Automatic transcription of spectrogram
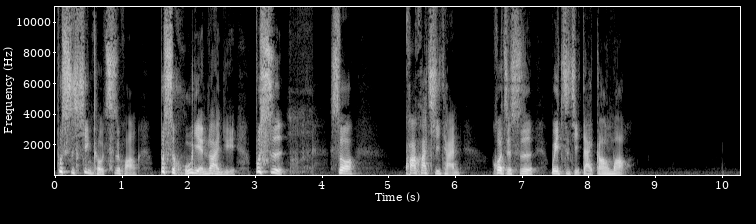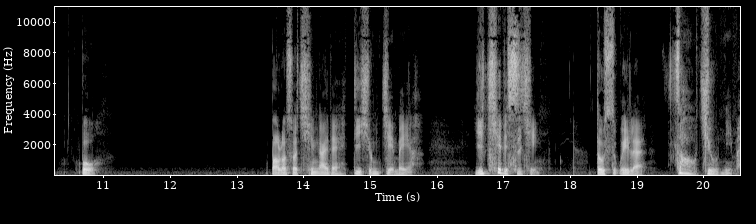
不是信口雌黄，不是胡言乱语，不是说夸夸其谈，或者是为自己戴高帽，不。”保罗说：“亲爱的弟兄姐妹啊，一切的事情都是为了造就你们。”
